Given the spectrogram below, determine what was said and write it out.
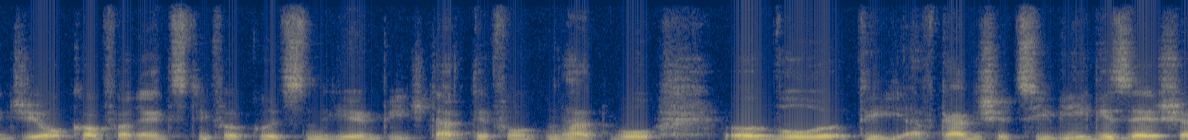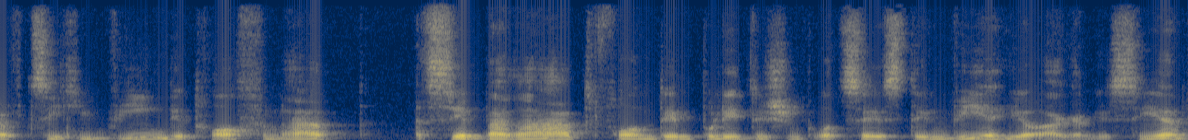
NGO-Konferenz, die vor kurzem hier in Wien stattgefunden hat, wo, wo die afghanische Zivilgesellschaft sich in Wien getroffen hat separat von dem politischen Prozess, den wir hier organisieren,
